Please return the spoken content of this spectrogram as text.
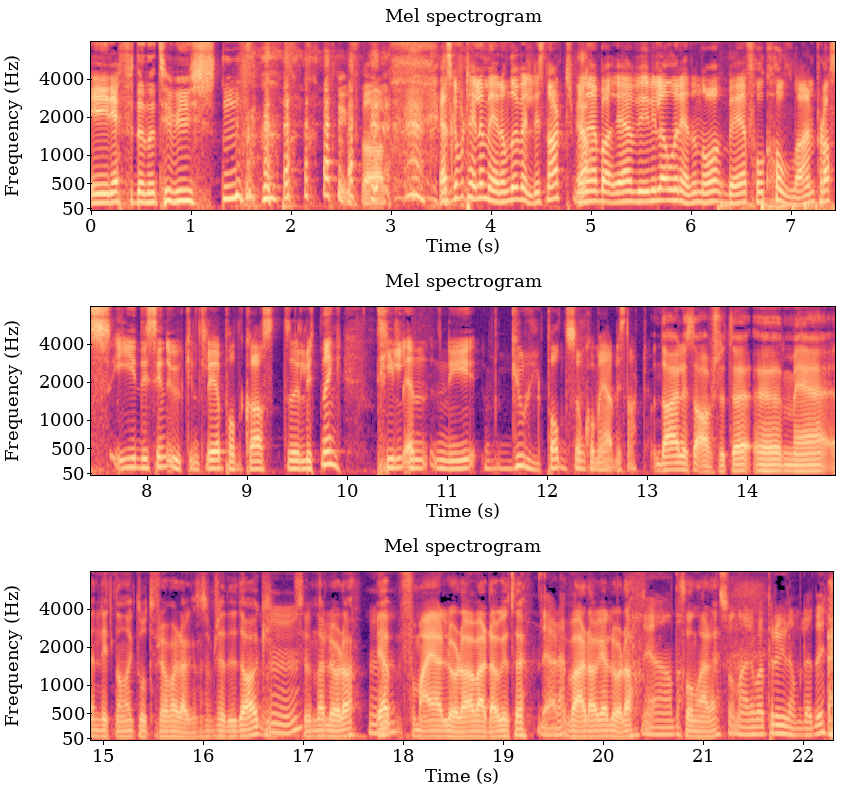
Ref denne twisten. Jeg skal fortelle mer om det veldig snart, men Ja. jeg, ba, jeg vil allerede nå be folk holde av en plass i de sin ukentlige podkastlytning til en ny gullpod som kommer jævlig snart. Da har jeg lyst til å avslutte uh, med en liten anekdote fra hverdagen som skjedde i dag. Selv om det er lørdag. Jeg, for meg er lørdag hver dag, vet du. Mm. Det er det. Hver dag er lørdag. Ja da. Sånn er det. Sånn er det å være programleder.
